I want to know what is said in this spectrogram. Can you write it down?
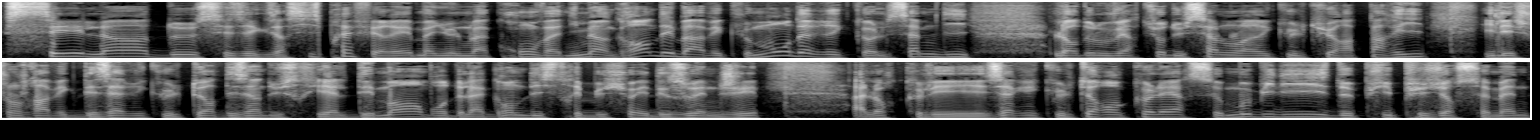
C'est l'un de ses exercices préférés. Emmanuel Macron va animer un grand débat avec le monde agricole samedi lors de l'ouverture du Salon de l'agriculture à Paris. Il échangera avec des agriculteurs, des industriels, des membres de la grande distribution et des ONG, alors que les agriculteurs en colère se mobilisent depuis plusieurs semaines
